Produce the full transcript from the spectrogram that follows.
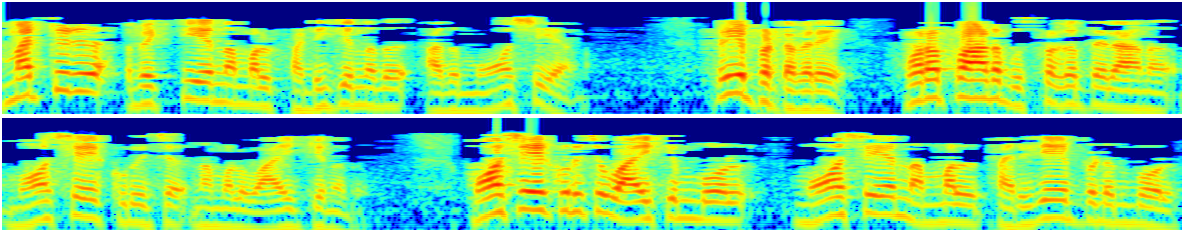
മറ്റൊരു വ്യക്തിയെ നമ്മൾ പഠിക്കുന്നത് അത് മോശയാണ്. പ്രിയപ്പെട്ടവരെ പുറപ്പാട് പുസ്തകത്തിലാണ് മോശയെക്കുറിച്ച് നമ്മൾ വായിക്കുന്നത്. മോശയെക്കുറിച്ച് വായിക്കുമ്പോൾ മോശയെ നമ്മൾ പരിചയപ്പെടുമ്പോൾ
